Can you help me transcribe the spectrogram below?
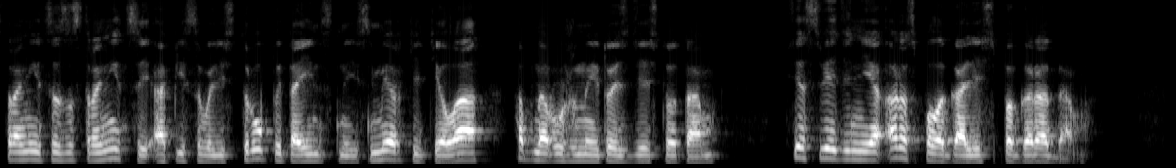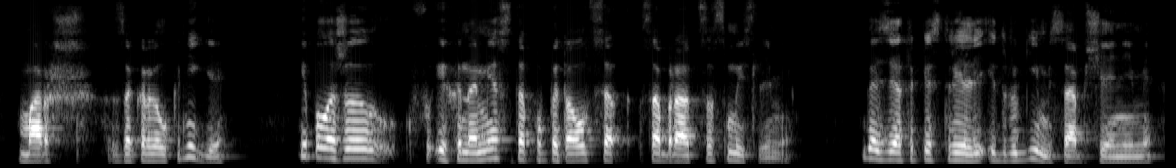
Страница за страницей описывались трупы, таинственные смерти, тела, обнаруженные то здесь, то там. Все сведения располагались по городам. Марш закрыл книги и, положив их на место, попытался собраться с мыслями. Газеты пестрели и другими сообщениями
